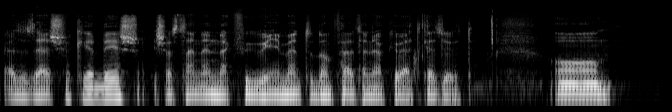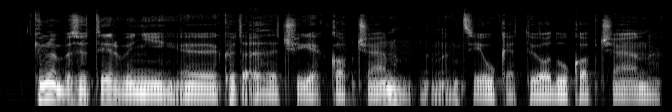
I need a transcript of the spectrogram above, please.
Ez az első kérdés, és aztán ennek függvényében tudom feltenni a következőt. A Különböző térvényi kötelezettségek kapcsán, CO2 adó kapcsán,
